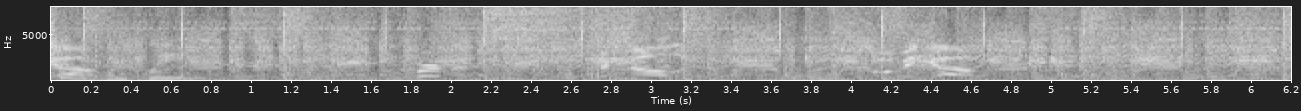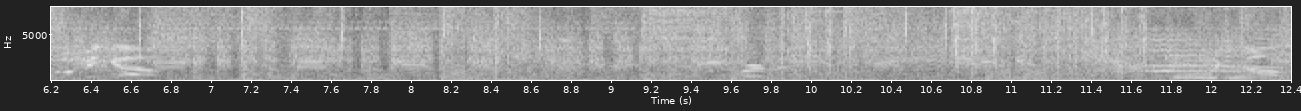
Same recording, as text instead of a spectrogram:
Construction out. complete. Affirmative. Acknowledge. Moving out. Moving out. Affirmative. Building. Acknowledge.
